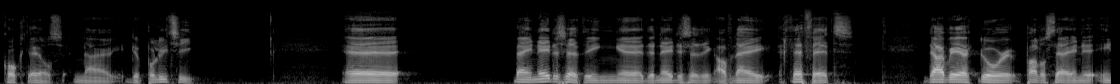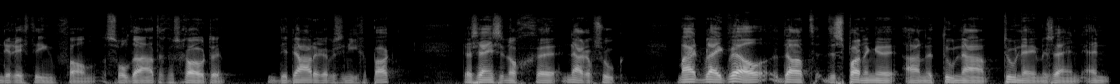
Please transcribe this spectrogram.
cocktails naar de politie. bij een nederzetting, de nederzetting Afnij Gefets, daar werd door Palestijnen in de richting van soldaten geschoten. De dader hebben ze niet gepakt. Daar zijn ze nog uh, naar op zoek. Maar het blijkt wel dat de spanningen aan het toenemen zijn. En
